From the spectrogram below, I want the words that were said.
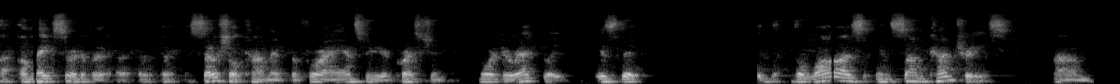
I'll make sort of a, a, a, social comment before I answer your question more directly is that the laws in some countries um,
